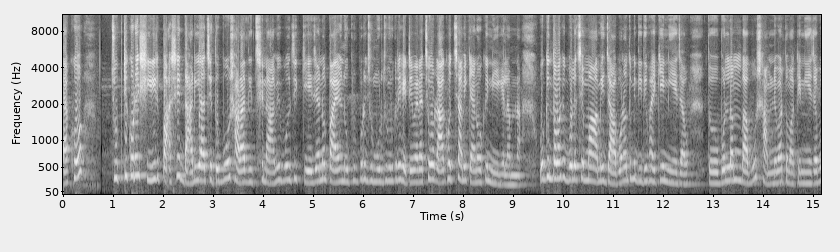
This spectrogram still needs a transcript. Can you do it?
দেখো চুপটি করে সিঁড়ির পাশে দাঁড়িয়ে আছে, তবুও সাড়া দিচ্ছে না। আমি বলছি, কে যেন পায়ে নপুর পরে ঝুমুর ঝুমুর করে হেঁটে বেড়াচ্ছে। ও রাগ হচ্ছে, আমি কেন ওকে নিয়ে গেলাম না? ও কিন্তু আমাকে বলেছে, মা, আমি যাব না, তুমি দিদিভাইকে নিয়ে যাও। তো বললাম, বাবু, সামনেবার তোমাকে নিয়ে যাব।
